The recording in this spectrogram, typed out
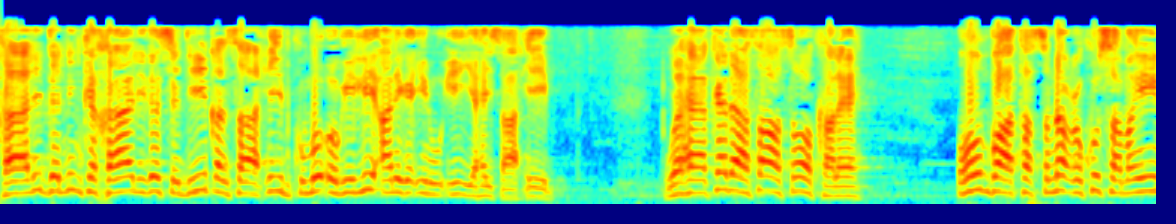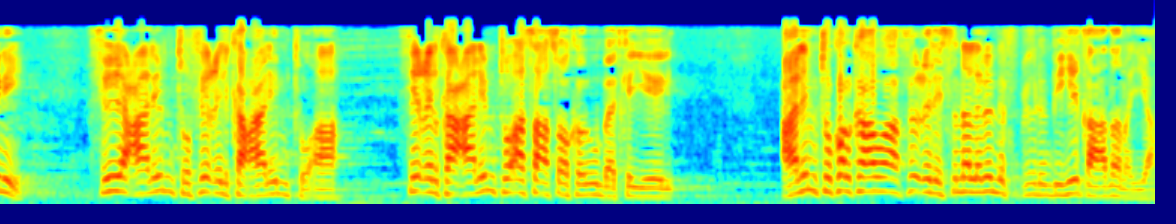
Khaalida ninka khaalida sadiiqan saaxiib kuma ogi li aniga inuu ii yahay saaxiib. Wahaakadaa saasoo kale uunbaa tasnacu ku samayni. Fii calimtu ficilka calimtu ah. Ficilka calimtu ah saasoo kale uunbaad ka yeeli. Calimtu kolkaa waa ficil isna laba mafcuulun bihi qaadanaya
